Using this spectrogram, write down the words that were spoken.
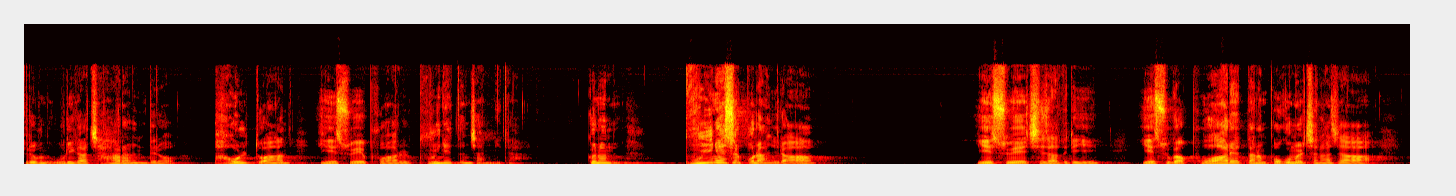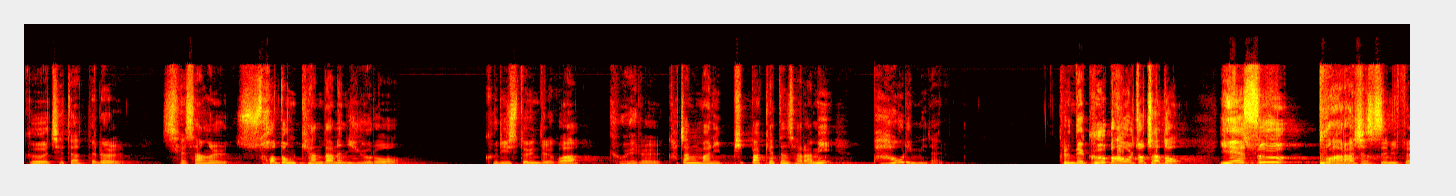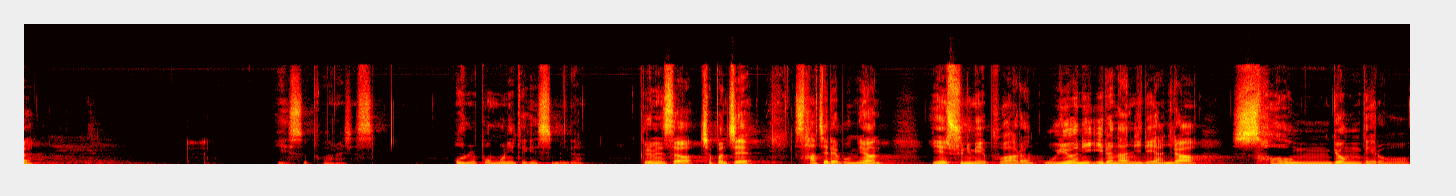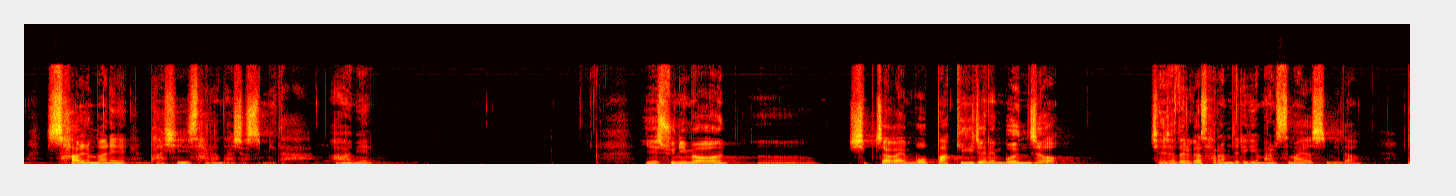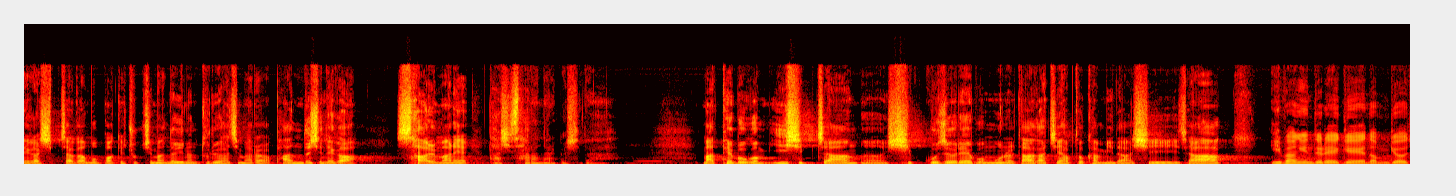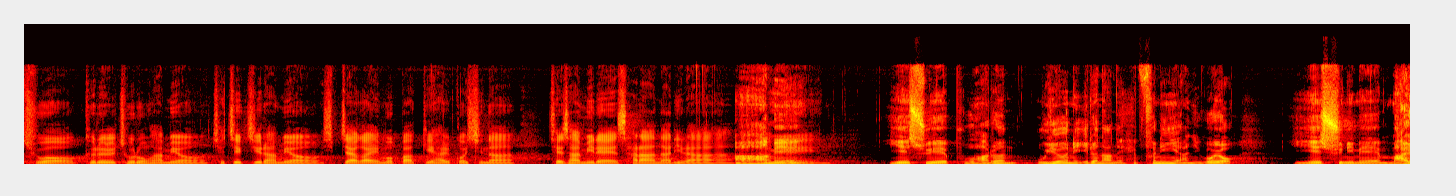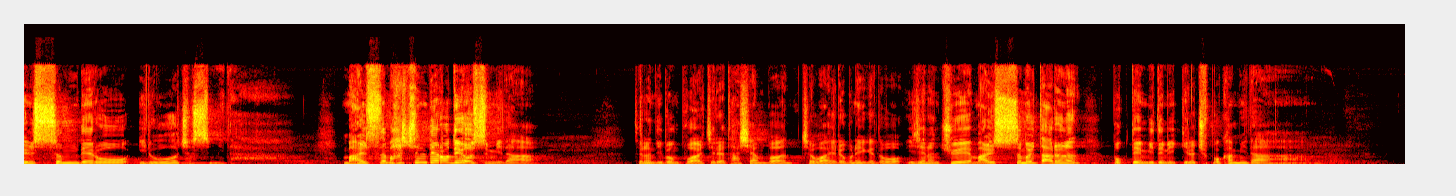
여러분 우리가 잘 아는 대로 바울 또한 예수의 부활을 부인했던 자입니다. 그는 부인했을 뿐 아니라 예수의 제자들이 예수가 부활했다는 복음을 전하자 그 제자들을 세상을 소동케 한다는 이유로 그리스도인들과 교회를 가장 많이 핍박했던 사람이 바울입니다. 그런데 그 바울조차도 예수 부활하셨습니다. 예수 부활하셨습니다. 오늘 본문이 되겠습니다. 그러면서 첫 번째 사절에 보면 예수님의 부활은 우연히 일어난 일이 아니라 성경대로 사흘 만에 다시 살아나셨습니다. 아멘. 예수님은 어, 십자가에 못 박히기 전에 먼저 제자들과 사람들에게 말씀하였습니다. 내가 십자가 못 박혀 죽지만 너희는 두려워하지 말아라. 반드시 내가 사흘 만에 다시 살아날 것이다. 마태복음 20장 19절의 본문을 다 같이 합독합니다. 시작. 이방인들에게 넘겨 주어 그를 조롱하며 채찍질하며 십자가에 못 박게 할 것이나 제3일에 살아나리라. 아멘. 예수의 부활은 우연히 일어나는 해프닝이 아니고요. 예수님의 말씀대로 이루어졌습니다. 말씀하신 대로 되었습니다. 저는 이번 부활절에 다시 한번 저와 여러분에게도 이제는 주의 말씀을 따르는 복된 믿음이 있기를 축복합니다.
